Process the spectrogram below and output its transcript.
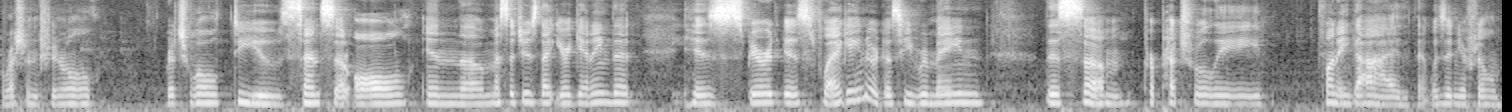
a Russian funeral ritual. Do you sense at all in the messages that you're getting that his spirit is flagging, or does he remain this um, perpetually funny guy that was in your film?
